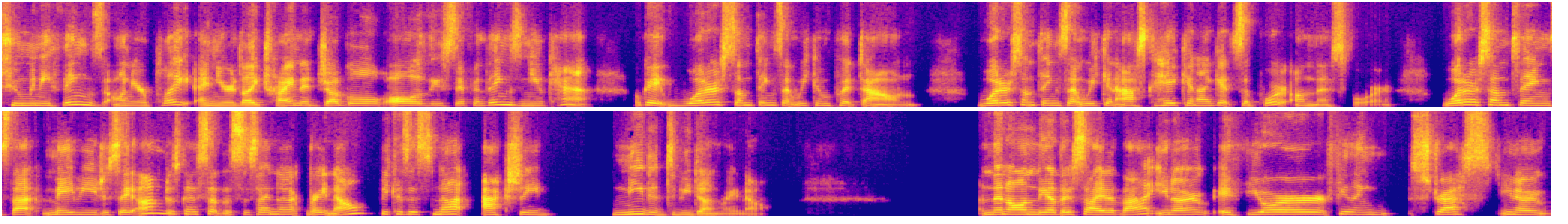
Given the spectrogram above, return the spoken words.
too many things on your plate and you're like trying to juggle all of these different things and you can't? Okay, what are some things that we can put down? what are some things that we can ask hey can i get support on this for what are some things that maybe you just say i'm just going to set this aside right now because it's not actually needed to be done right now and then on the other side of that you know if you're feeling stressed you know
